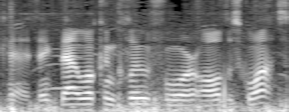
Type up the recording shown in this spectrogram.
Okay, I think that will conclude for all the squats.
